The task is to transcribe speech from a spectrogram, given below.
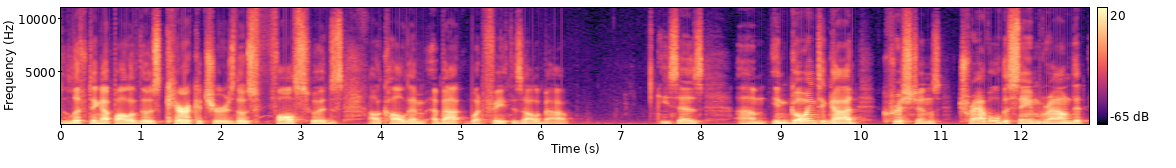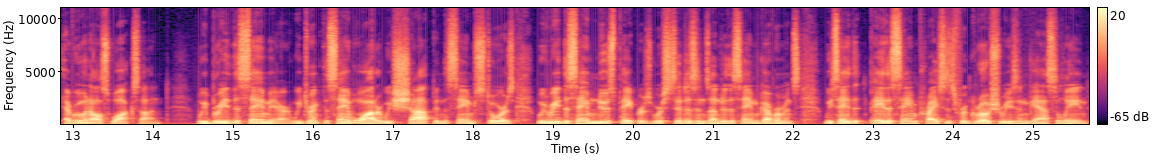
lifting up all of those caricatures, those falsehoods, I'll call them, about what faith is all about. He says, um, In going to God, Christians travel the same ground that everyone else walks on. We breathe the same air. We drink the same water. We shop in the same stores. We read the same newspapers. We're citizens under the same governments. We pay the same prices for groceries and gasoline.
